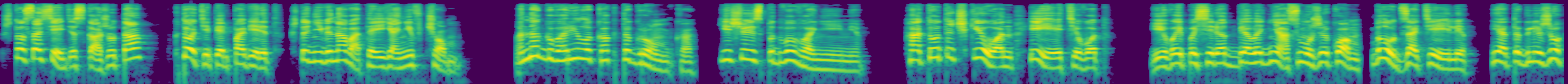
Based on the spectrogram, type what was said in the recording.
Что соседи скажут, а? Кто теперь поверит, что не виноватая я ни в чем?» Она говорила как-то громко, еще и с подвываниями. «А туточки он и эти вот. И вы посеред бела дня с мужиком блуд затеяли. Я-то гляжу,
